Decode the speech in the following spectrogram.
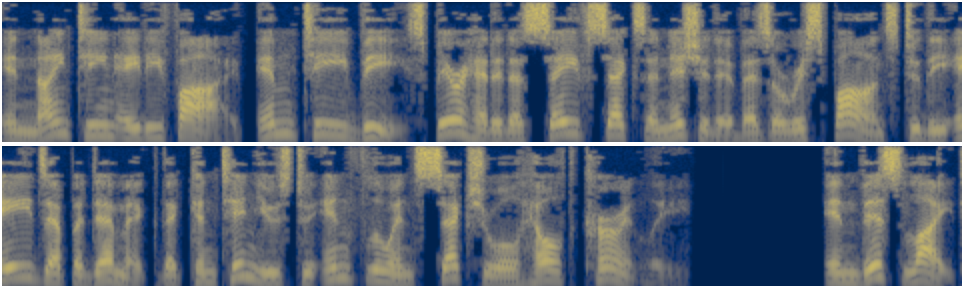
In 1985, MTV spearheaded a safe sex initiative as a response to the AIDS epidemic that continues to influence sexual health currently. In this light,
